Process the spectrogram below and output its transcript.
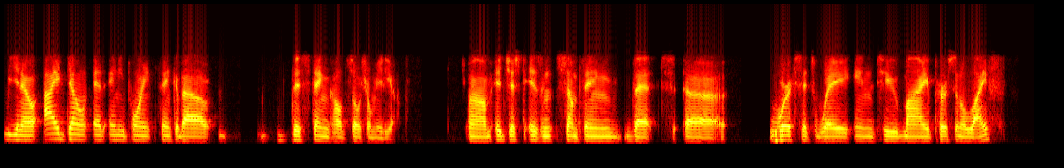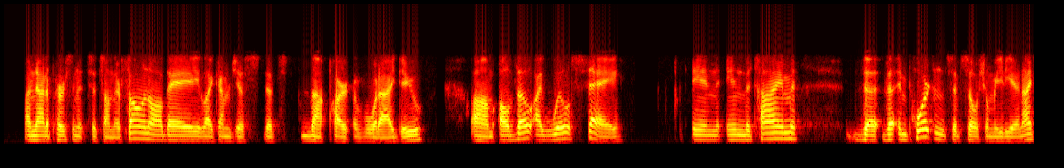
you know, I don't at any point think about this thing called social media. Um, it just isn't something that uh, works its way into my personal life. I'm not a person that sits on their phone all day. Like I'm just that's not part of what I do. Um, although I will say, in in the time, the the importance of social media, and I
